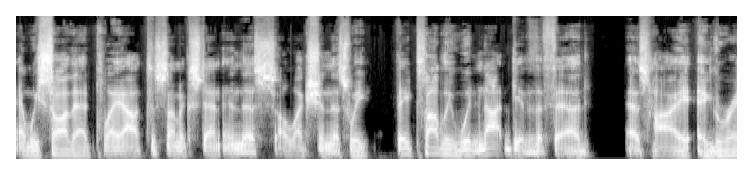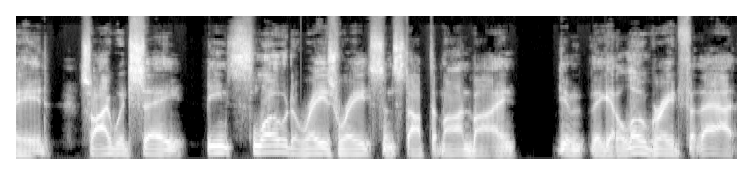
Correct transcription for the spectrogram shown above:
And we saw that play out to some extent in this election this week. They probably would not give the Fed as high a grade so I would say being slow to raise rates and stop the bond buying, give, they get a low grade for that.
